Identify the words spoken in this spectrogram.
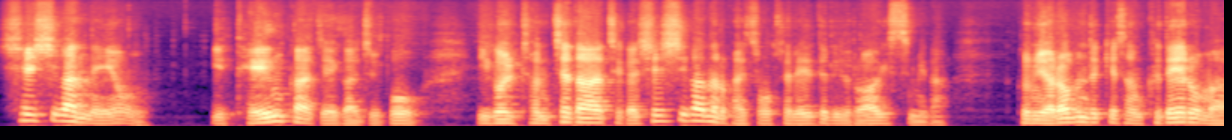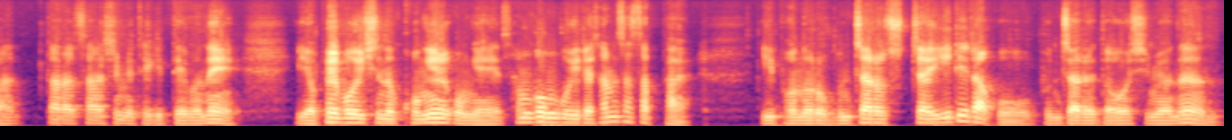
실시간 내용 이 대응까지 해가지고 이걸 전체 다 제가 실시간으로 발송 처리해드리도록 하겠습니다. 그럼 여러분들께서는 그대로만 따라서 하시면 되기 때문에 옆에 보이시는 010에 3091에 3448 이 번호로 문자로 숫자 1이라고 문자를 넣으시면은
